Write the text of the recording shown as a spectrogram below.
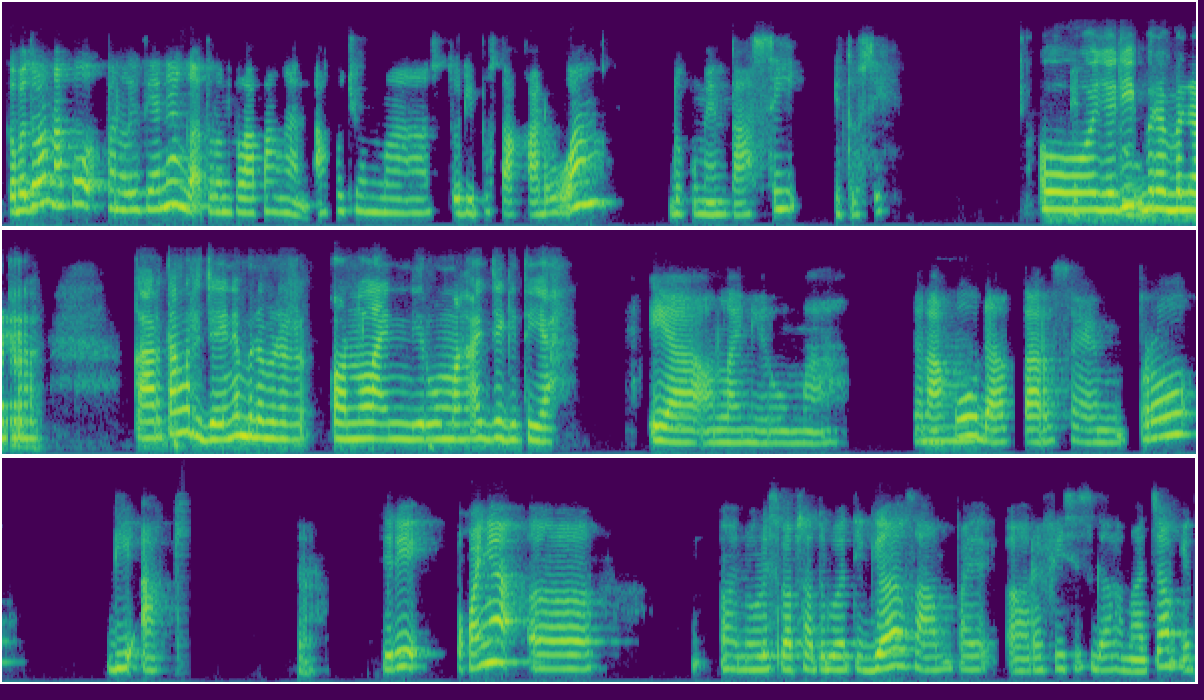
kebetulan aku penelitiannya nggak turun ke lapangan aku cuma studi pustaka doang dokumentasi itu sih oh itu. jadi bener-bener Karta ngerjainnya bener-bener online di rumah aja gitu ya iya online di rumah dan hmm. aku daftar sempro di akhir. Jadi pokoknya uh, uh, nulis bab 1 2 3 sampai uh, revisi segala macam itu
